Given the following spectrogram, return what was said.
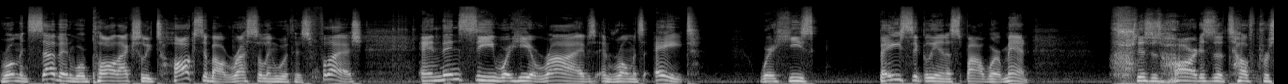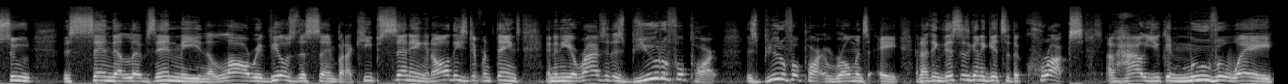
Romans 7, where Paul actually talks about wrestling with his flesh and then see where he arrives in Romans 8, where he's basically in a spot where, man, this is hard. This is a tough pursuit. The sin that lives in me, and the law reveals the sin, but I keep sinning and all these different things. And then he arrives at this beautiful part, this beautiful part in Romans 8. And I think this is going to get to the crux of how you can move away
